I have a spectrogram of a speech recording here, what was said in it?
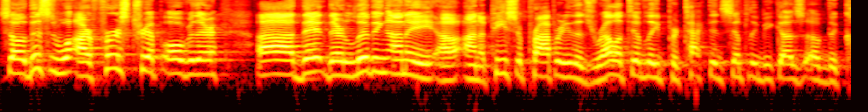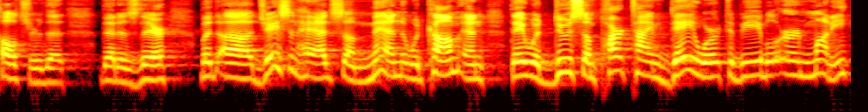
So this is our first trip over there. Uh, they, are living on a, uh, on a piece of property that's relatively protected simply because of the culture that, that is there. But uh, Jason had some men that would come and they would do some part time day work to be able to earn money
